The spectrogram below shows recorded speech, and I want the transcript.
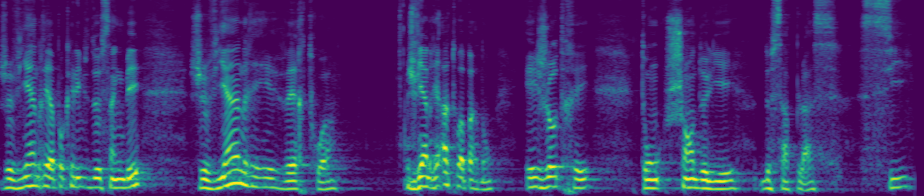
je viendrai, Apocalypse 2, 5b, je viendrai vers toi, je viendrai à toi, pardon, et j'ôterai ton chandelier de sa place si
